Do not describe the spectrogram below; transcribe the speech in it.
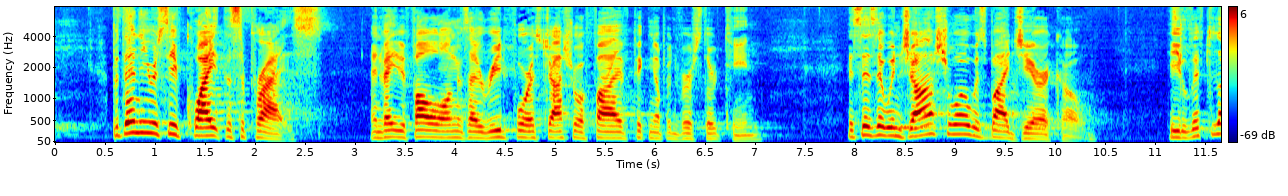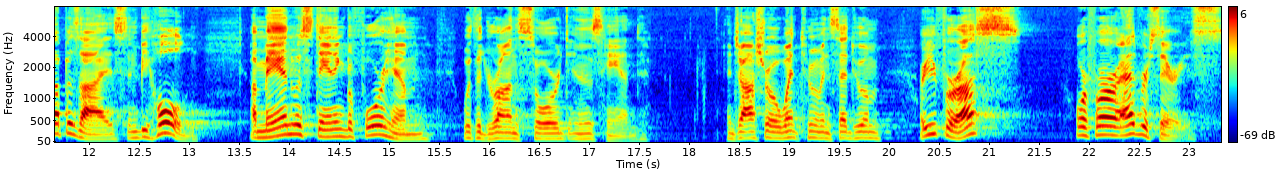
But then he received quite the surprise. I invite you to follow along as I read for us Joshua 5, picking up in verse 13. It says that when Joshua was by Jericho, he lifted up his eyes, and behold, a man was standing before him with a drawn sword in his hand. And Joshua went to him and said to him, Are you for us or for our adversaries?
